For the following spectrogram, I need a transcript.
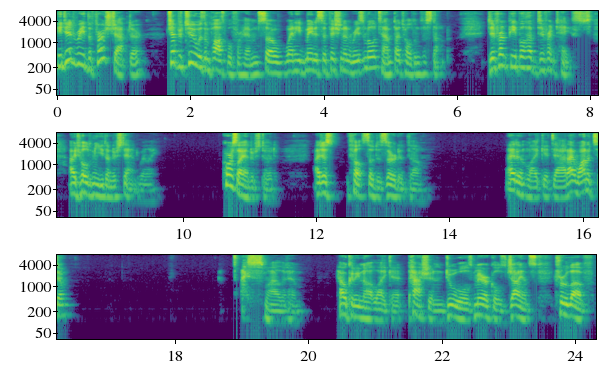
He did read the first chapter. Chapter two was impossible for him, so when he'd made a sufficient and reasonable attempt, I told him to stop. Different people have different tastes. I told him you'd understand, Willie. Of course I understood. I just felt so deserted, though. I didn't like it, Dad. I wanted to. I smiled at him. How could he not like it? Passion, duels, miracles, giants, true love.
